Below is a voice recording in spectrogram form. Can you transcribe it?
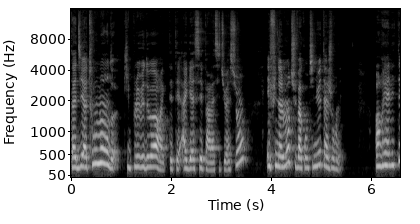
t'as dit à tout le monde qu'il pleuvait dehors et que t'étais agacé par la situation, et finalement tu vas continuer ta journée. En réalité,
